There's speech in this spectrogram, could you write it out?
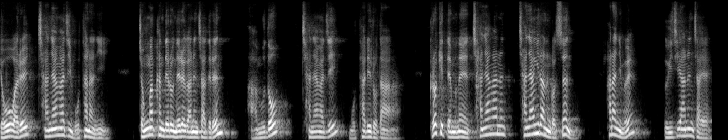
여호와를 찬양하지 못하나니 정막한 대로 내려가는 자들은 아무도 찬양하지 못하리로다. 그렇기 때문에 찬양하는 찬양이라는 것은 하나님을 의지하는 자의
